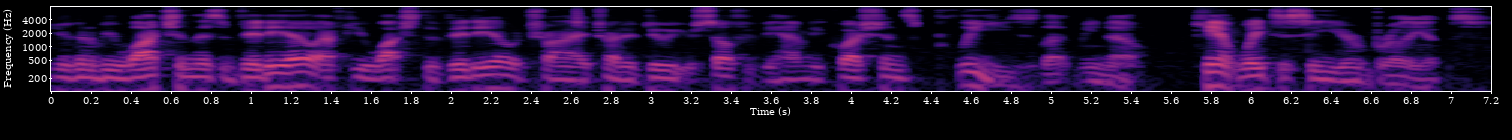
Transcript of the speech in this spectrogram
you're going to be watching this video. After you watch the video, try try to do it yourself. If you have any questions, please let me know. Can't wait to see your brilliance.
